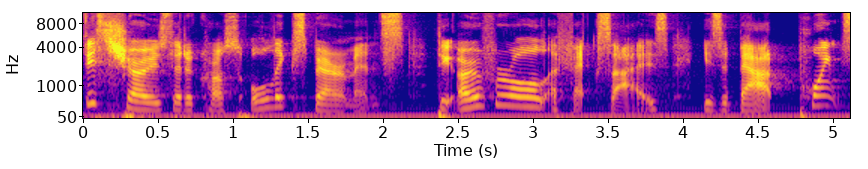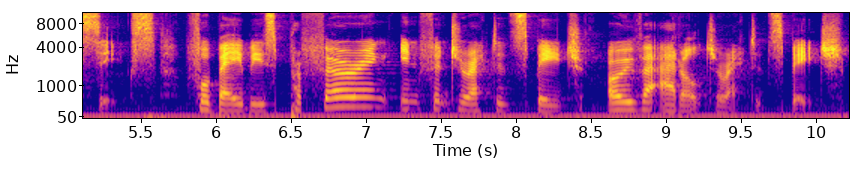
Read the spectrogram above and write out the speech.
This shows that across all experiments, the overall effect size is about 0.6 for babies preferring infant-directed speech over adult-directed speech.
